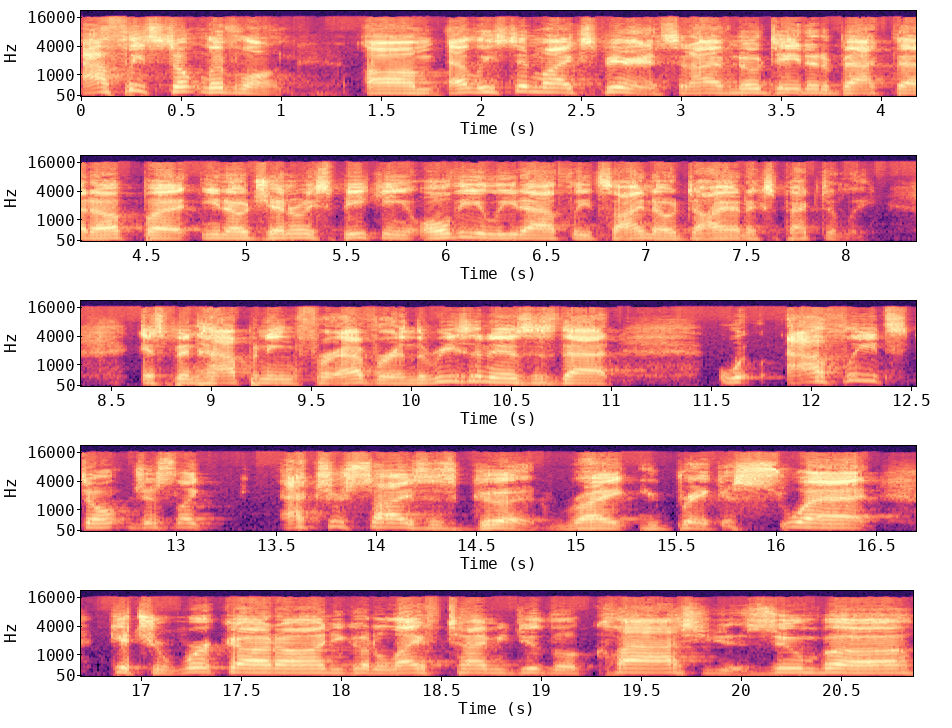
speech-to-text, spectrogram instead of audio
athletes don't live long um, at least in my experience and i have no data to back that up but you know generally speaking all the elite athletes i know die unexpectedly it's been happening forever and the reason is is that athletes don't just like exercise is good right you break a sweat get your workout on you go to lifetime you do the little class you do zumba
